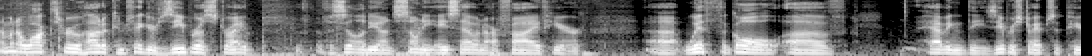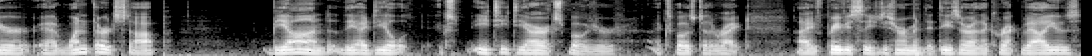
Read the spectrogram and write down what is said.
I'm going to walk through how to configure Zebra Stripe facility on Sony a7R5 here uh, with the goal of having the zebra stripes appear at one third stop beyond the ideal ETTR exposure exposed to the right. I've previously determined that these are the correct values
